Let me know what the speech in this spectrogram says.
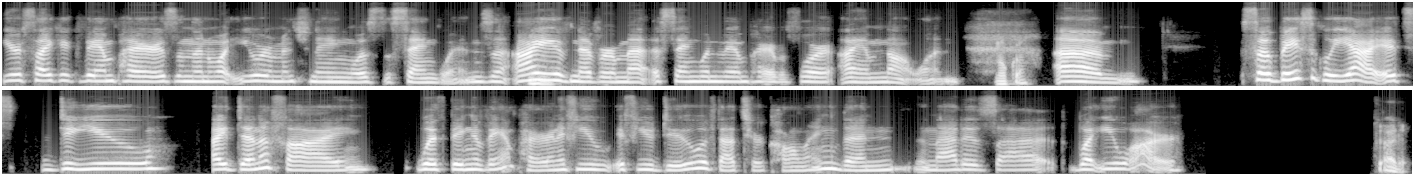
your psychic vampires, and then what you were mentioning was the sanguines. And I Mhm. have never met a sanguine vampire before. I am not one. Okay. Um, so basically, yeah, it's do you identify with being a vampire? And if you if you do, if that's your calling, then then that is uh what you are. Got it.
